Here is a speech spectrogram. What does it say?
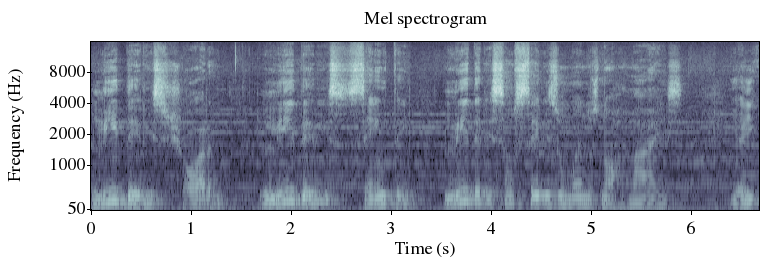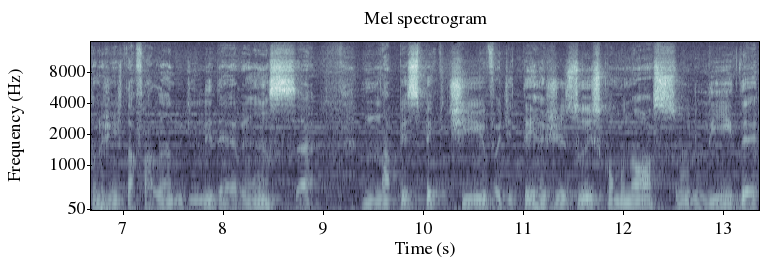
Líderes choram, líderes sentem, líderes são seres humanos normais. E aí, quando a gente está falando de liderança, na perspectiva de ter Jesus como nosso líder,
